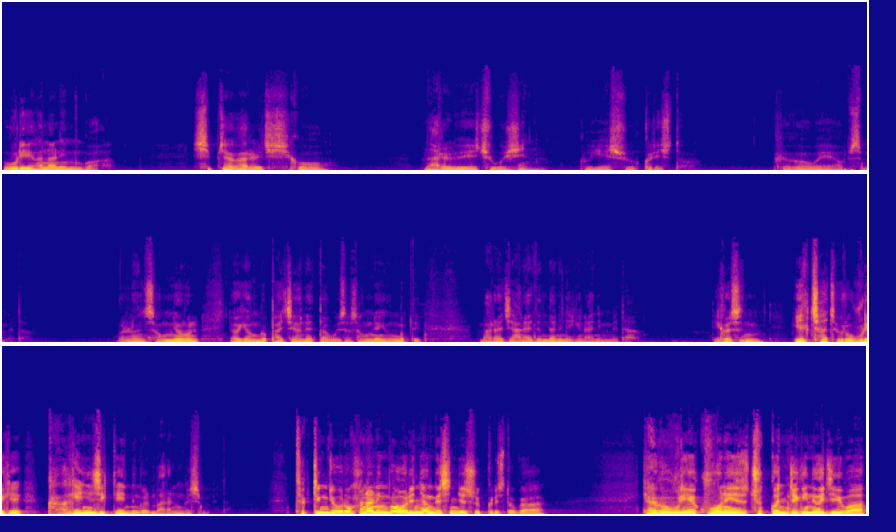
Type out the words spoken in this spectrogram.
우리 하나님과 십자가를 지시고 나를 위해 죽으신 그 예수 그리스도 그거 외에 없습니다. 물론 성령을 여기 언급하지 않았다고 해서 성령 언급도 말하지 않아야 된다는 얘기는 아닙니다. 이것은 일차적으로 우리에게 강하게 인식되어 있는 걸 말하는 것입니다. 특징적으로 하나님과 어린 양 되신 예수 그리스도가 결국 우리의 구원에 의해서 주권적인 의지와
